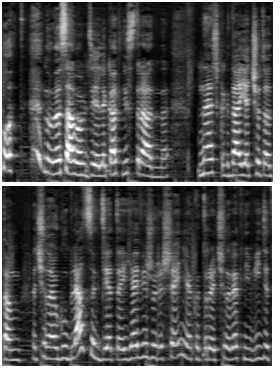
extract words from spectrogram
Вот. Ну, на самом деле, как ни странно знаешь, когда я что-то там начинаю углубляться где-то, я вижу решение, которое человек не видит,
